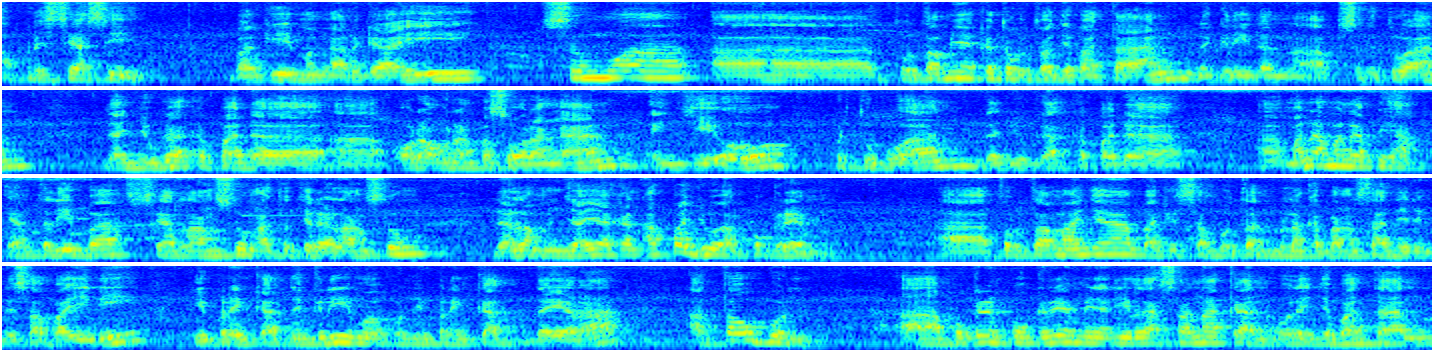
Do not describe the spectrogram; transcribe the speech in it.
apresiasi bagi menghargai semua uh, terutamanya ketua-ketua jabatan negeri dan uh, persekutuan dan juga kepada uh, orang-orang perseorangan, NGO, pertubuhan dan juga kepada uh, mana-mana pihak yang terlibat secara langsung atau tidak langsung dalam menjayakan apa juga program uh, terutamanya bagi sambutan bulan kebangsaan di negeri Sabah ini di peringkat negeri maupun di peringkat daerah ataupun uh, program-program yang dilaksanakan oleh jabatan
